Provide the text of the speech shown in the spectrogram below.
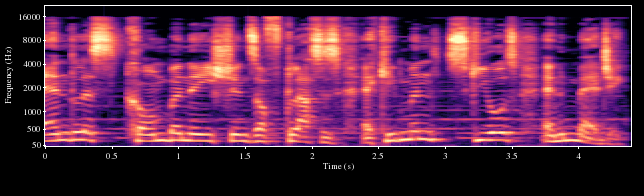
endless combinations of classes, equipment, skills and magic.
